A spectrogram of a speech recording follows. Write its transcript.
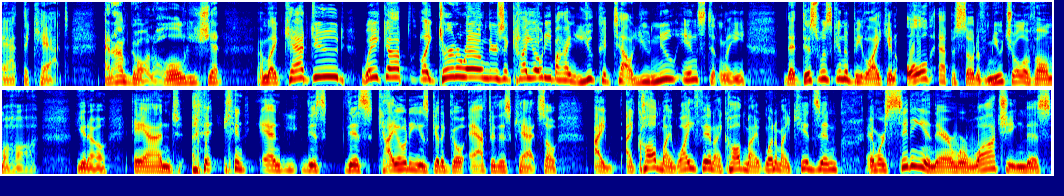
at the cat. And i'm going holy shit. I'm like, cat dude, wake up, like turn around, there's a coyote behind you. You could tell, you knew instantly that this was going to be like an old episode of Mutual of Omaha, you know, and and, and this this coyote is going to go after this cat. So I I called my wife in, I called my one of my kids in, and we're sitting in there, and we're watching this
